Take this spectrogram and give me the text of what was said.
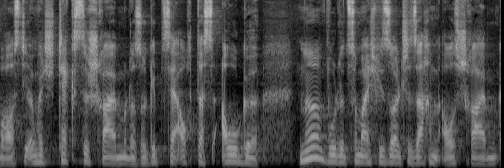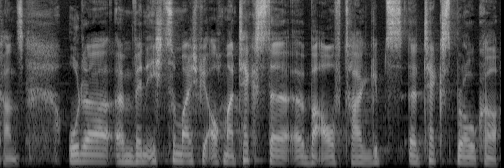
brauchst, die irgendwelche Texte schreiben oder so, gibt's ja auch das Auge, ne, wo du zum Beispiel solche Sachen ausschreiben kannst. Oder ähm, wenn ich zum Beispiel auch mal Texte äh, beauftrage, gibt's äh, Textbroker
